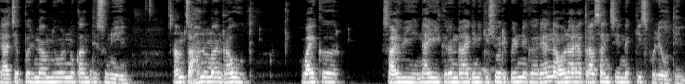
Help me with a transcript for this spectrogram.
याचे परिणाम निवडणुकांत दिसून येईल. आमचा हनुमान राऊत वायकर साळवी नाईक रणरागिनी किशोरी पेडणेकर यांना होणाऱ्या त्रासांची नक्कीच फुले होतील.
